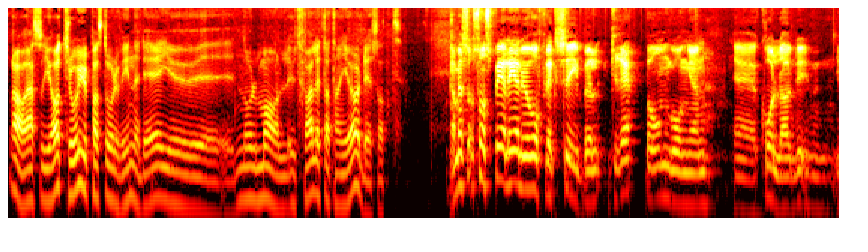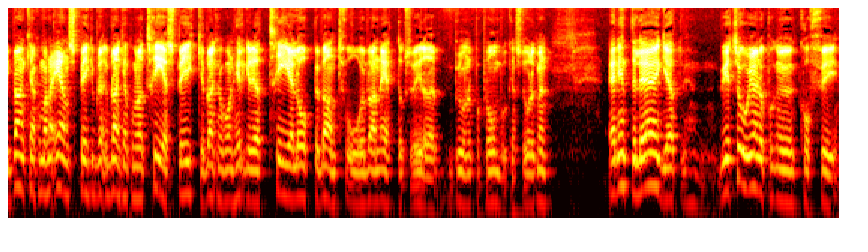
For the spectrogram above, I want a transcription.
Ja, alltså jag tror ju Pastore vinner. Det är ju eh, normalutfallet att han gör det så att... Ja men så, som spelare gäller det att vara flexibel, greppa omgången, eh, kolla. Ibland kanske man har en spik, ibland, ibland kanske man har tre spik, ibland kanske man helgarderar tre lopp, ibland två, ibland ett och så vidare. Beroende på plånbokens storlek. Men är det inte läge att... Vi tror ju ändå på uh, Coffee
